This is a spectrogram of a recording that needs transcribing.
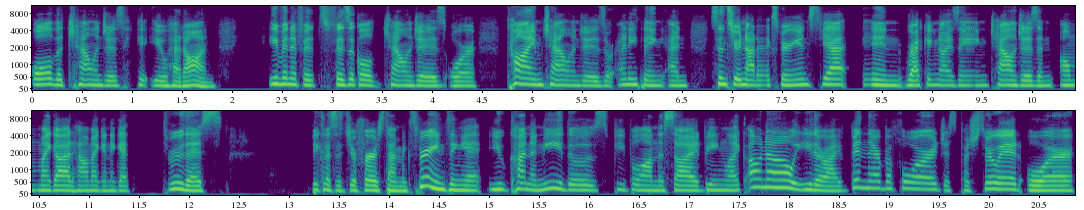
all the challenges hit you head on. Even if it's physical challenges or time challenges or anything and since you're not experienced yet in recognizing challenges and oh my god how am i going to get through this because it's your first time experiencing it, you kind of need those people on the side being like, oh no, either I've been there before, just push through it, or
